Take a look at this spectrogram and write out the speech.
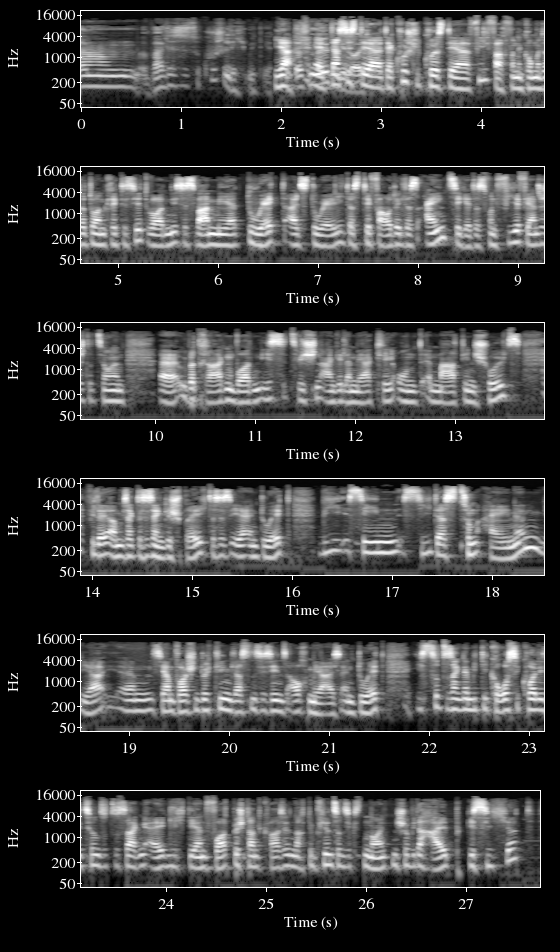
Ähm, weil es ist so kuschelig mit ihr. Ja, das, äh, das ist der, der Kuschelkurs, der vielfach von den Kommentatoren kritisiert worden ist. Es war mehr Duett als Duell. Das TV-Duell, das einzige, das von vier Fernsehstationen äh, übertragen worden ist zwischen Angela Merkel und äh, Martin Schulz. Viele haben gesagt, das ist ein Gespräch, das ist eher ein Duett. Wie sehen Sie das zum einen? Ja, ähm, Sie haben vorhin schon durchklingen lassen, Sie sehen es auch mehr als ein Duett. Ist sozusagen damit die Große Koalition sozusagen eigentlich deren Fortbestand quasi nach dem 24.09. schon wieder halb gesichert?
